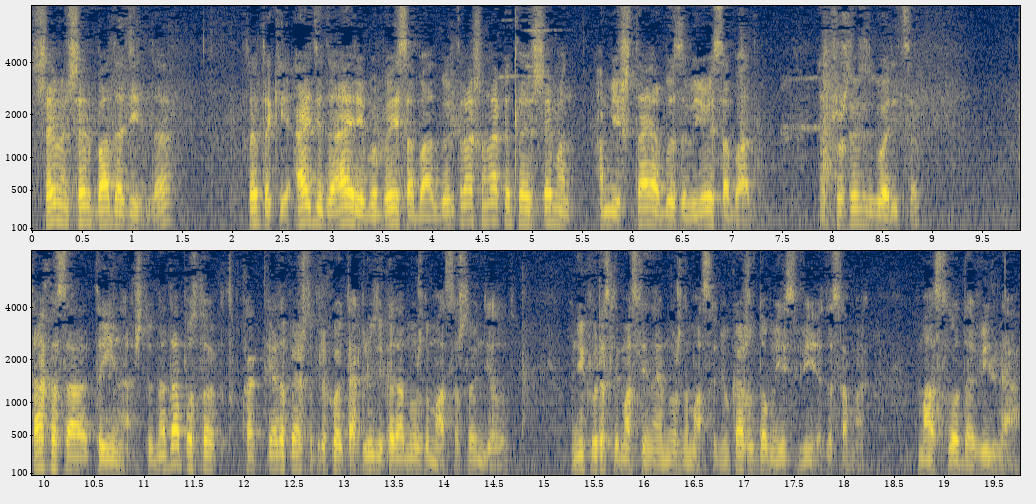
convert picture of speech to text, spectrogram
Шемен Шель Бад один, да? Кто такие? Айди да Айри Бабей Сабад. Говорит, Раша Накат Шемен Амиштайр Базавией Сабад. Значит, что здесь говорится? Тахаса Таина. Что иногда после того, как я так понимаю, что приходит так, люди, когда нужно масло, что они делают? У них выросли маслина, им нужно масло. Не у каждого дома есть это самое масло давильна.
